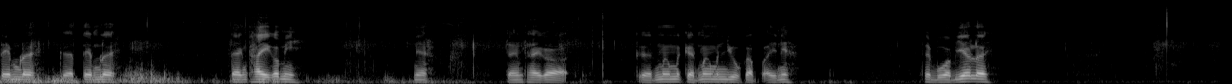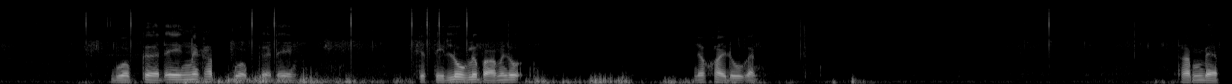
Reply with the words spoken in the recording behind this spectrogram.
เต็มเลย เกิดเต็มเลย แตงไทยก็มี เนี่ย แตงไทยก็เกิดมั่งไม่เกิดมั่งมันอยู่กับไอเนี่ยแต่บวบเยอะเลย บวบเกิดเองนะครับ บวบเกิดเอง จะติดลูกหรือเปล่าไม่รู้ เดี๋ยวคอยดูกันทำแบบ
